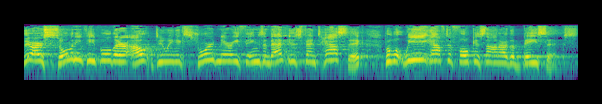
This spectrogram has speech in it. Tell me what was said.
there are so many people that are out doing extraordinary things, and that is fantastic. But what we have to focus on are the basics.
